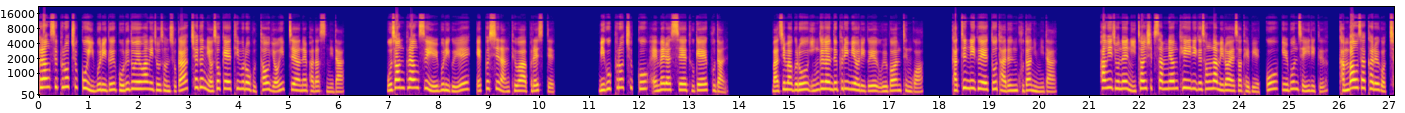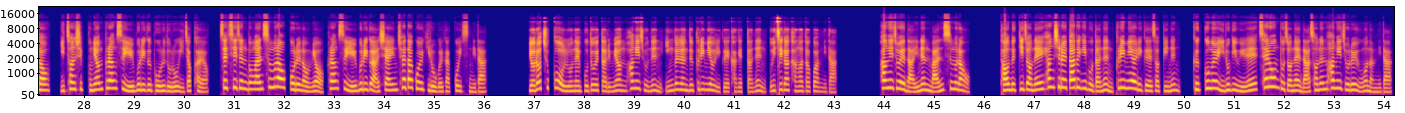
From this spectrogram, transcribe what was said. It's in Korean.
프랑스 프로축구 2부 리그 보르도의 황의조 선수가 최근 6개의 팀으로부터 영입 제안을 받았습니다. 우선 프랑스 1부 리그의 FC 낭트와 브레스트, 미국 프로축구 MLS의 2개의 구단, 마지막으로 잉글랜드 프리미어리그의 울버햄튼과 같은 리그의 또 다른 구단입니다. 황의조는 2013년 K리그 성남 일화에서 데뷔했고 일본 제1리그 감바 오사카를 거쳐 2019년 프랑스 1부 리그 보르도로 이적하여 세 시즌 동안 29골을 넣으며 프랑스 1부 리그 아시아인 최다 골 기록을 갖고 있습니다. 여러 축구 언론의 보도에 따르면 황의조는 잉글랜드 프리미어 리그에 가겠다는 의지가 강하다고 합니다. 황의조의 나이는 만 29. 더 늦기 전에 현실을 따르기보다는 프리미어 리그에서 뛰는 그 꿈을 이루기 위해 새로운 도전에 나서는 황의조를 응원합니다.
